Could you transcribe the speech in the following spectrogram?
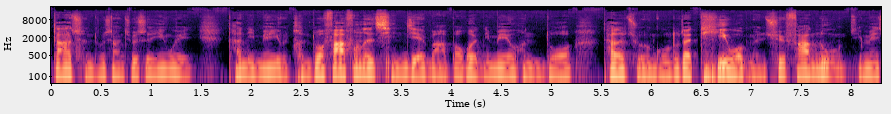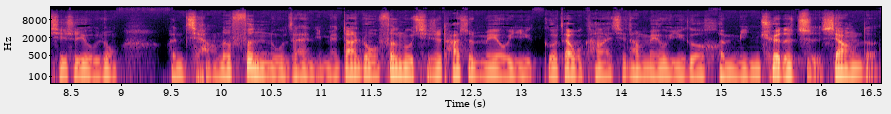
大程度上就是因为它里面有很多发疯的情节吧。包括里面有很多它的主人公都在替我们去发怒，里面其实有一种很强的愤怒在里面。当然，这种愤怒其实它是没有一个，在我看来，其实它没有一个很明确的指向的。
